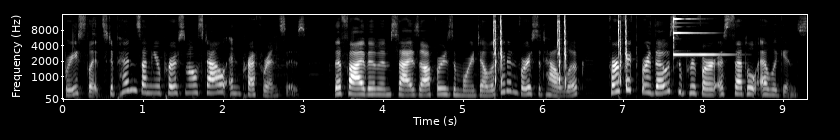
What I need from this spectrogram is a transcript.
bracelets depends on your personal style and preferences. The 5mm size offers a more delicate and versatile look, perfect for those who prefer a subtle elegance.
